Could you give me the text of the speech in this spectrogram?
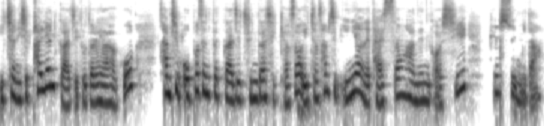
2028년까지 도달해야 하고 35%까지 증가시켜서 2032년에 달성하는 것이 필수입니다.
